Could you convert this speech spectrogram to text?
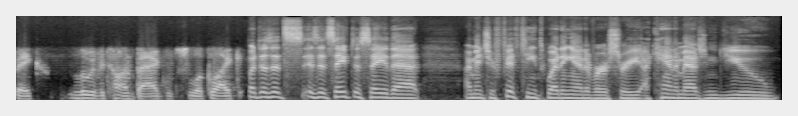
fake Louis Vuitton bags look like. But does it is it safe to say that? I mean, it's your 15th wedding anniversary. I can't imagine you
